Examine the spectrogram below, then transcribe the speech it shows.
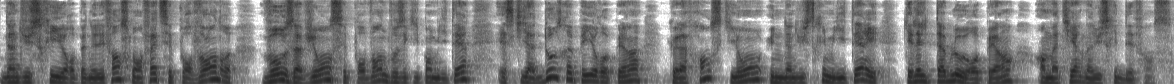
d'industrie européenne de défense, mais en fait c'est pour vendre vos avions, c'est pour vendre vos équipements militaires. Est-ce qu'il y a d'autres pays européens que la France qui ont une industrie militaire et quel est le tableau européen en matière d'industrie de défense?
